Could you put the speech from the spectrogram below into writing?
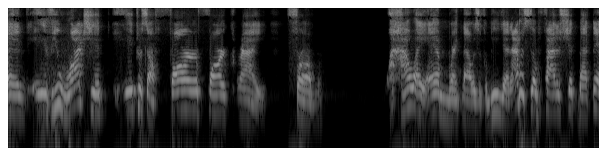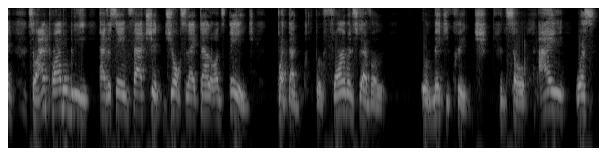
And if you watch it, it was a far, far cry from how I am right now as a comedian. I was still fat as shit back then. So I probably have the same fat shit jokes that I tell on stage, but the performance level will make you cringe. And so I was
